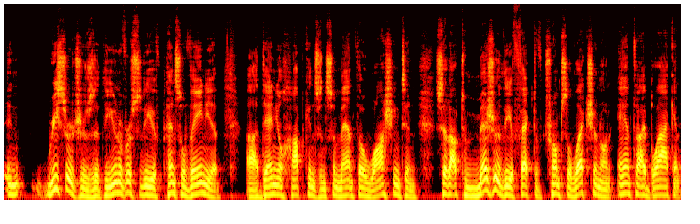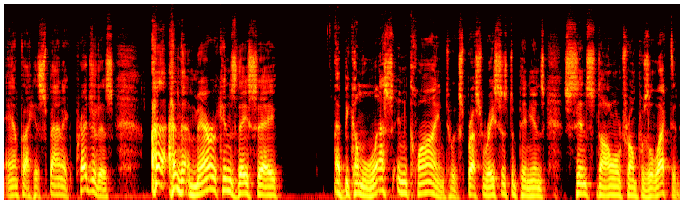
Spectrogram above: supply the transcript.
in researchers at the University of Pennsylvania, uh, Daniel Hopkins and Samantha Washington, set out to measure the effect of Trump's election on anti black and anti Hispanic prejudice. and the Americans, they say, have become less inclined to express racist opinions since Donald Trump was elected.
